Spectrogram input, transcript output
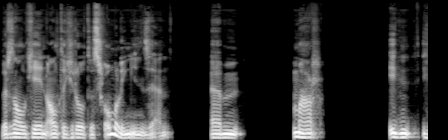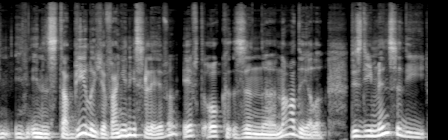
er zal geen al te grote schommeling in zijn. Um, maar in, in, in een stabiele gevangenisleven heeft ook zijn uh, nadelen. Dus die mensen die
